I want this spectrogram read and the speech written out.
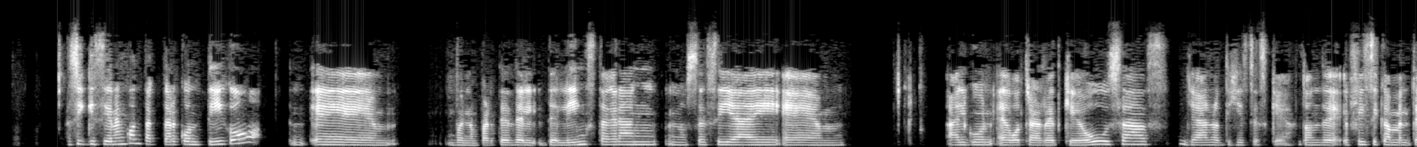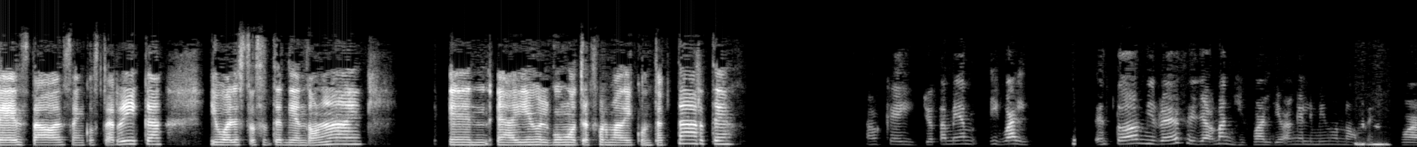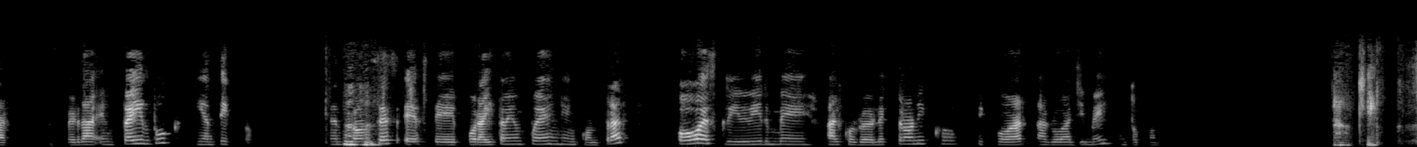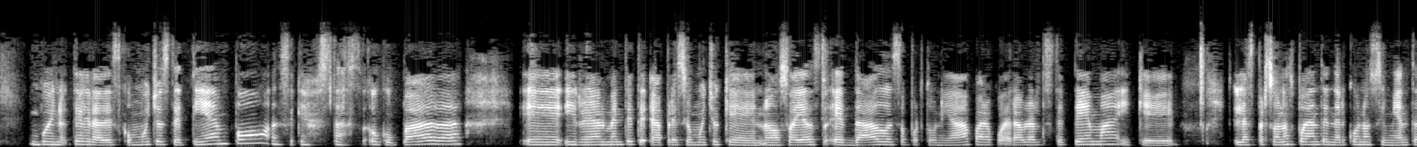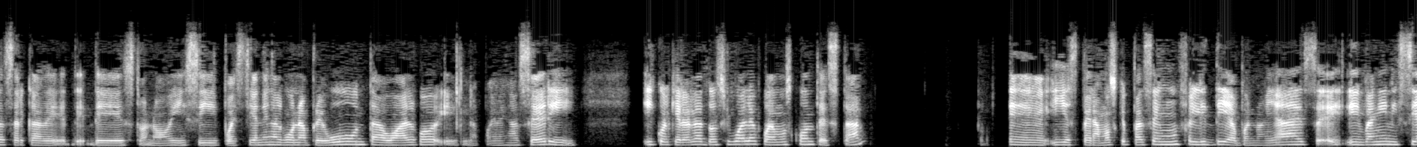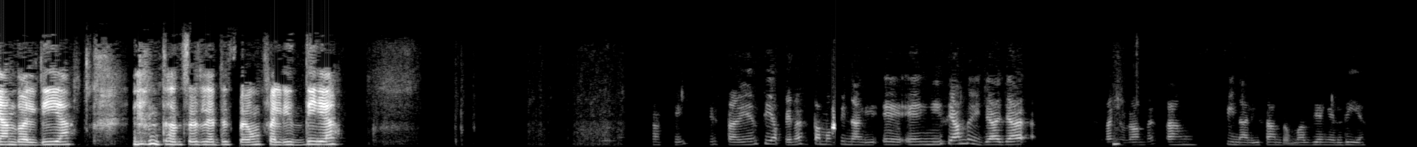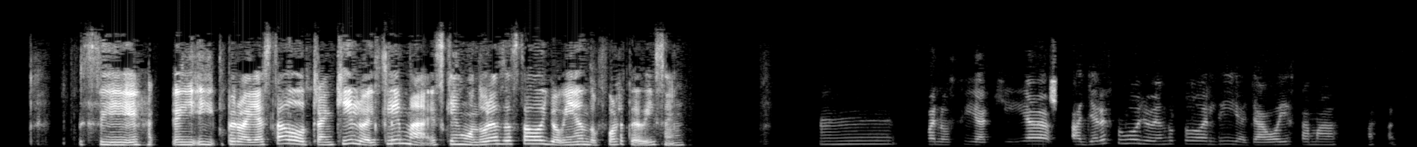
si quisieran contactar contigo, eh, bueno, aparte del, del, Instagram, no sé si hay eh, alguna otra red que usas. Ya nos dijiste que donde físicamente estabas en Costa Rica, igual estás atendiendo online. En, ¿Hay alguna otra forma de contactarte? Ok, yo también igual. En todas mis redes se llaman igual, llevan el mismo nombre, igual. ¿Verdad? En Facebook y en TikTok. Entonces, este, por ahí también pueden encontrar o escribirme al correo electrónico picoart.gmail.com. Ok. Bueno, te agradezco mucho este tiempo. Sé que estás ocupada. Eh, y realmente te aprecio mucho que nos hayas eh, dado esa oportunidad para poder hablar de este tema y que las personas puedan tener conocimiento acerca de, esto, ¿no? Y si pues tienen alguna pregunta o algo, y la pueden hacer y, y cualquiera de las dos igual le podemos contestar. Eh, y esperamos que pasen un feliz día. Bueno, ya es, van iniciando el día, entonces les deseo un feliz día está bien, sí, apenas estamos eh, eh, iniciando y ya, ya, Yolanda, están finalizando más bien el día. Sí, y, pero haya estado tranquilo el clima. Es que en Honduras ha estado lloviendo fuerte, dicen. Mm, bueno, sí, aquí ayer estuvo lloviendo todo el día, ya hoy está más, más tranquilo.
